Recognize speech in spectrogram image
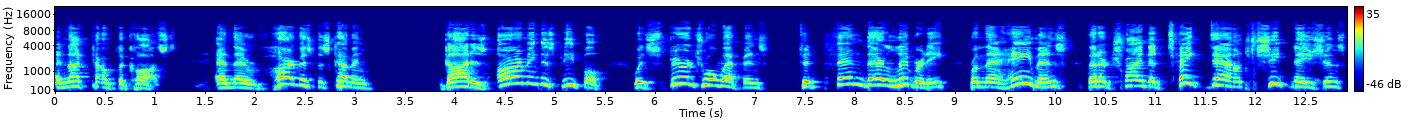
and not count the cost. And the harvest is coming. God is arming his people with spiritual weapons to defend their liberty from the Hamans that are trying to take down sheep nations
